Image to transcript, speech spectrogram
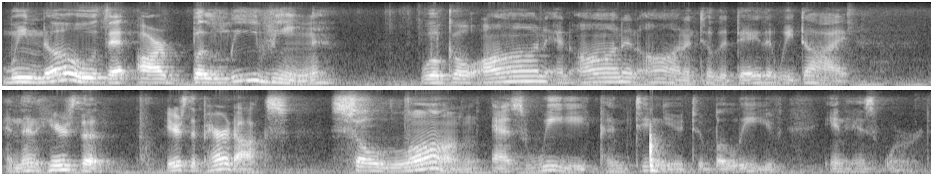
We know that our believing will go on and on and on until the day that we die. And then here's the here's the paradox. So long as we continue to believe in his word.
